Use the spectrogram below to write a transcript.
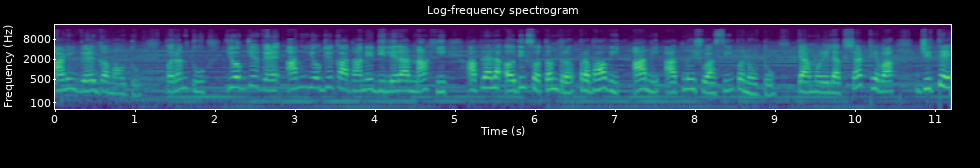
आणि वेळ गमावतो. परंतु योग्य वेळ आणि योग्य कारणाने दिलेला नाही आपल्याला अधिक स्वतंत्र प्रभावी आणि आत्मविश्वासी बनवतो. त्यामुळे लक्षात ठेवा जिथे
